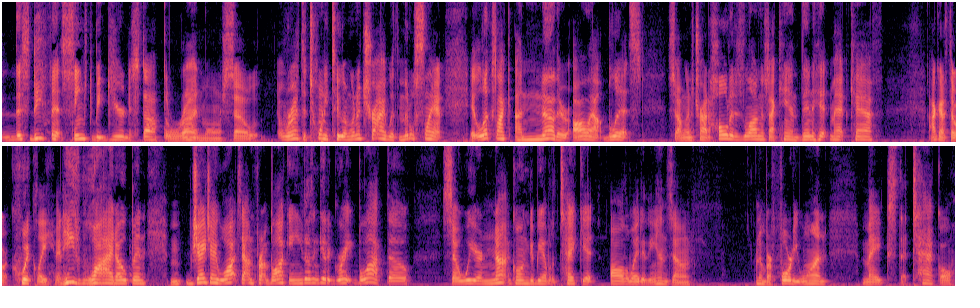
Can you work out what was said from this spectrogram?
This defense seems to be geared to stop the run more, so we're at the 22. I'm going to try with middle slant. It looks like another all-out blitz. So I'm going to try to hold it as long as I can, then hit Metcalf. I got to throw it quickly, and he's wide open. J.J. Watt's out in front blocking. He doesn't get a great block, though, so we are not going to be able to take it all the way to the end zone. Number 41 makes the tackle.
